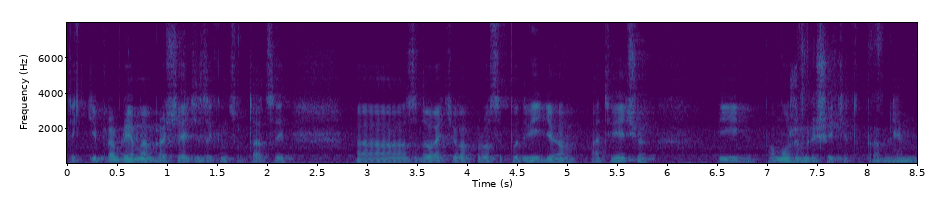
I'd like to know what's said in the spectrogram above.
такие проблемы, обращайтесь за консультацией. А, задавайте вопросы под видео, отвечу и поможем решить эту проблему.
